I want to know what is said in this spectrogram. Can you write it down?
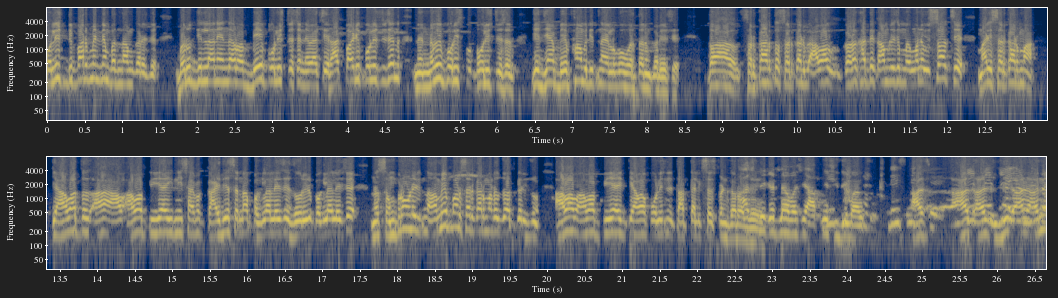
પોલીસ ડિપાર્ટમેન્ટને બદનામ કરે છે. ભરૂચ જિલ્લાની અંદર બે પોલીસ સ્ટેશન એવા છે, રાજપાડી પોલીસ સ્ટેશન અને નવી પોલીસ પોલીસ સ્ટેશન કે જ્યાં બેફામ રીતના એ લોકો વર્તન કરે છે. તો આ સરકાર તો સરકાર આવા કડક ખાતે કામ લે છે, મને વિશ્વાસ છે, મારી સરકારમાં કે આવા આવા પીઆઈ ની સામે કાયદેસરના પગલા લે છે જરૂરી પગલા લે છે અને સંપૂર્ણ રીતના અમે પણ સરકારમાં રજૂઆત કરીશું. આવા આવા પીઆઈ કે આવા પોલીસને તાત્કાલિક સસ્પેન્ડ કરવા જોઈએ. ઘટના પછી આપની સીધી માંગ અને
